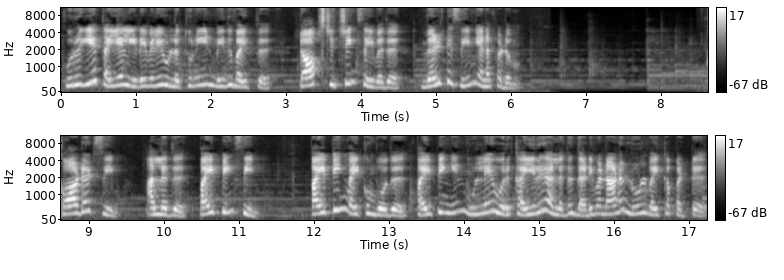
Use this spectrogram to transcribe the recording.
குறுகிய தையல் இடைவெளி உள்ள துணியின் மீது வைத்து டாப் ஸ்டிச்சிங் செய்வது வெல்ட் சீம் எனப்படும். கார்டட் சீம் அல்லது பைப்பிங் சீம். பைப்பிங் வைக்கும்போது பைப்பிங்கின் உள்ளே ஒரு கயிறு அல்லது தடிமனான நூல் வைக்கப்பட்டு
